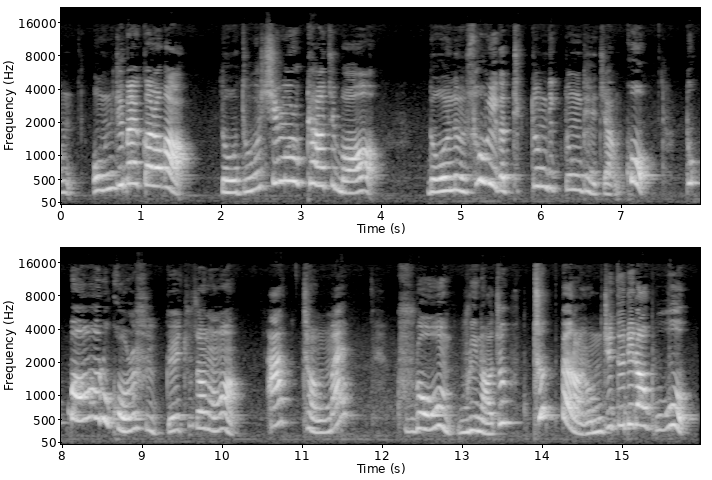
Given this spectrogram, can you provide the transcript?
엄, 엄지발가락아, 너도 시무룩해 하지 마. 너는 송이가 뒤뚱뒤뚱 되지 않고 똑바로 걸을 수 있게 해주잖아. 아, 정말? 그럼 우린 아주 특별한 엄지들이라고.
